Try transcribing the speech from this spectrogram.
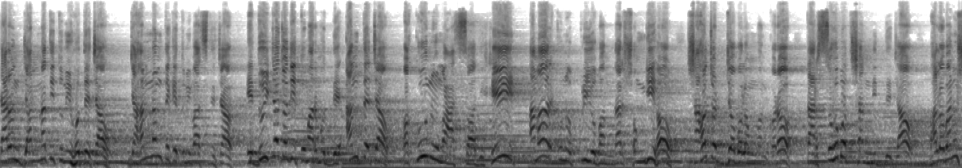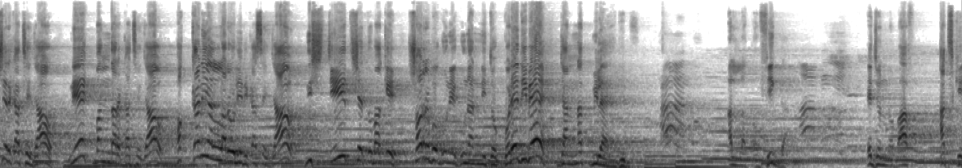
কারণ জান্নাতি তুমি হতে চাও। জাহান্নাম থেকে তুমি বাঁচতে চাও। এই দুইটা যদি তোমার মধ্যে আনতে চাও অকুনু মা'আস আমার কোনো প্রিয় বান্দার সঙ্গী হও সাহচর্য অবলম্বন করো তার সোহবত সান্নিধ্যে যাও ভালো মানুষের কাছে যাও নেক বান্দার কাছে যাও হক্কানি আল্লাহর অলির কাছে যাও নিশ্চিত সে তোমাকে সর্বগুণে গুণান্বিত করে দিবে জান্নাত মিলাইয়া দিবে। আল্লাহ তৌফিক দান। এজন্য বাপ আজকে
